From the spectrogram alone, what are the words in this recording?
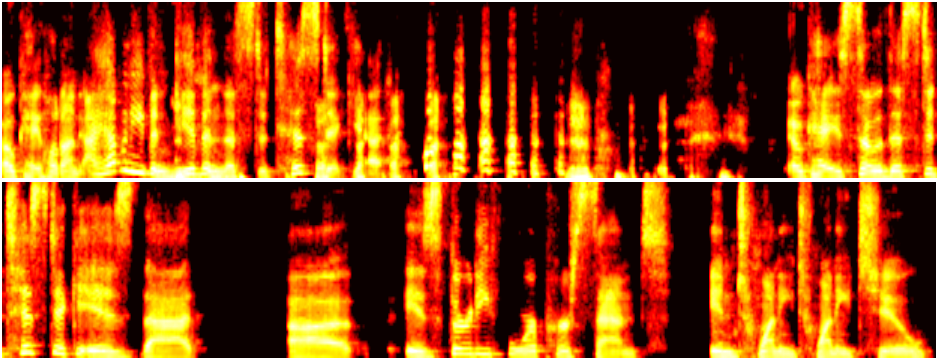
Okay, hold on. I haven't even given the statistic yet. Okay, so the statistic is that uh, is 34% in 2022.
